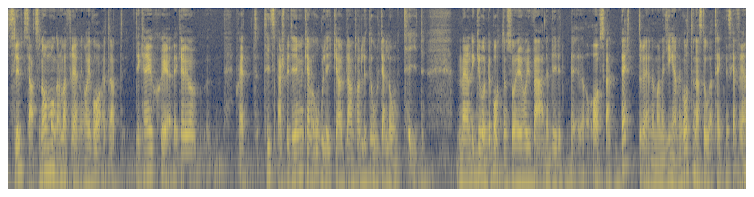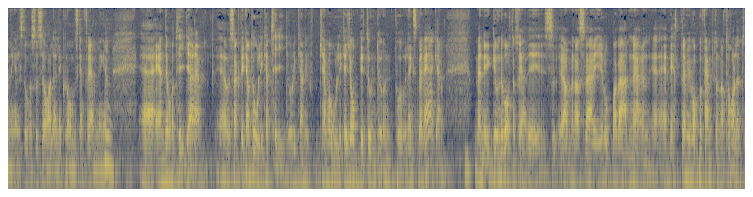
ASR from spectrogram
slutsatsen av många av de här förändringarna har ju varit att det kan ju ske, det kan ju skett. Tidsperspektiven kan vara olika, ibland tar det lite olika lång tid. Men i grund och botten så har ju världen blivit avsevärt bättre när man har genomgått den här stora tekniska förändringen eller stora sociala eller ekonomiska förändringen mm. eh, än det var tidigare. Eh, och sagt, det kan ta olika tid och det kan, kan vara olika jobbigt under, under, på, längs med vägen. Men i grund och botten så är vi, jag menar Sverige, Europa och världen är, en, är bättre än vi var på 1500-talet.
